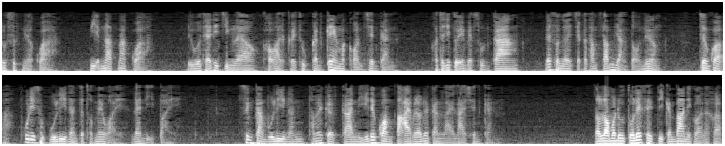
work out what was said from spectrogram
รู้สึกเหนือกว่า มีอำนาจมากกว่า หรือว่าแท้ที่จริงแล้ว เขาอาจจะเคยถูกกันแกล้งมาก่อนเช่นกัน เขาจะยึดตัวเองเป็นศูนย์กลาง และส่วนใหญ่จะกระทำซ้ำอย่างต่อเนื่องจนกว่าผู้ที่ถูกบูลลี่นั้นจะทนไม่ไหวและหนีไป ซึ่งการบูลลี่นั้นทำให้เกิดการหนีด้วยความตายมาแล้วด้วยกันหลายรายเช่นกัน เราลองมาดูตัวเลขสถิติกันบ้างดีกว่านะครับ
